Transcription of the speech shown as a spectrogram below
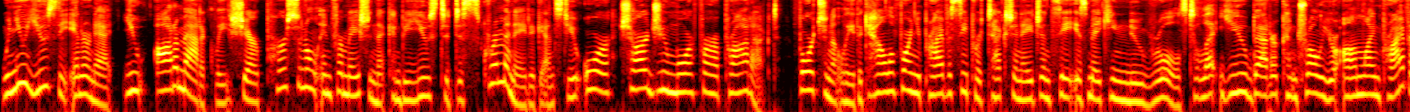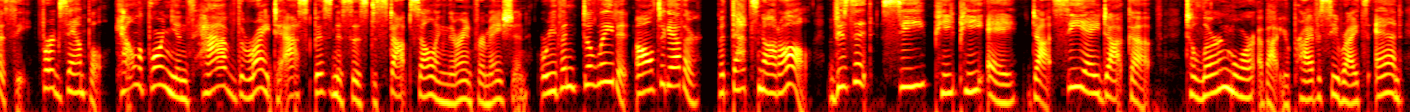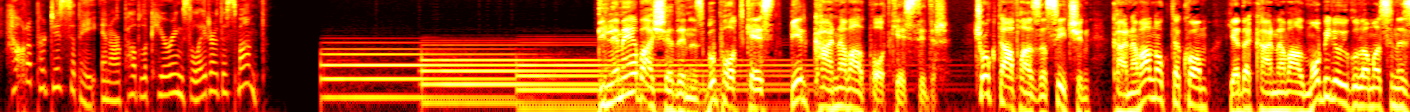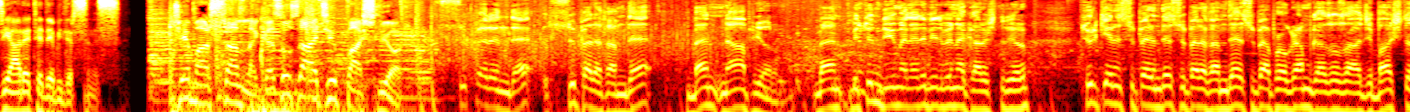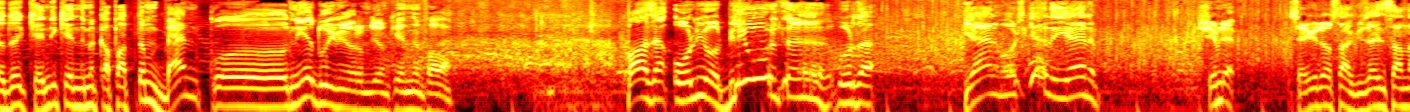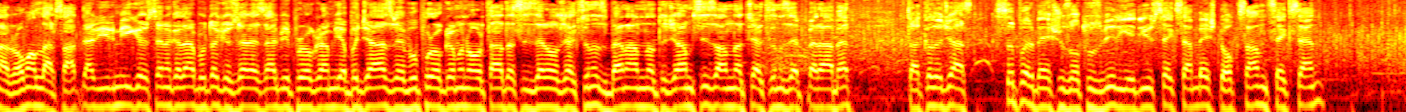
When you use the internet, you automatically share personal information that can be used to discriminate against you or charge you more for a product. Fortunately, the California Privacy Protection Agency is making new rules to let you better control your online privacy. For example, Californians have the right to ask businesses to stop selling their information or even delete it altogether. But that's not all. Visit cppa.ca.gov to learn more about your privacy rights and how to participate in our public hearings later this month. Dinlemeye başladığınız bu podcast bir karnaval podcastidir. Çok daha fazlası için karnaval.com ya da karnaval mobil uygulamasını ziyaret edebilirsiniz. Cem Arslan'la gazoz ağacı başlıyor. Süperinde, Süper FM'de ben ne yapıyorum? Ben bütün düğmeleri birbirine karıştırıyorum. Türkiye'nin süperinde, Süper FM'de süper program gazoz ağacı başladı. Kendi kendimi kapattım. Ben ko- niye duymuyorum diyorum kendim falan. Bazen oluyor biliyor da burada. Yeğenim hoş geldin yeğenim. Şimdi sevgili dostlar, güzel insanlar, Romalılar saatler 20'yi gösterene kadar burada güzel özel bir program yapacağız ve bu programın ortağı da sizler olacaksınız. Ben anlatacağım, siz anlatacaksınız hep beraber takılacağız. 0531 785 90 80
